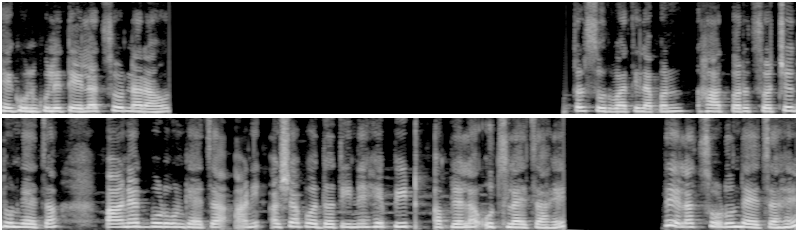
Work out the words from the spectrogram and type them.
हे गुलगुले तेलात सोडणार आहोत. तर सुरुवातीला आपण हात परत स्वच्छ धुवून घ्यायचा पाण्यात बुडवून घ्यायचा आणि अशा पद्धतीने हे पीठ आपल्याला उचलायचं आहे. तेलात सोडून द्यायचं आहे.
